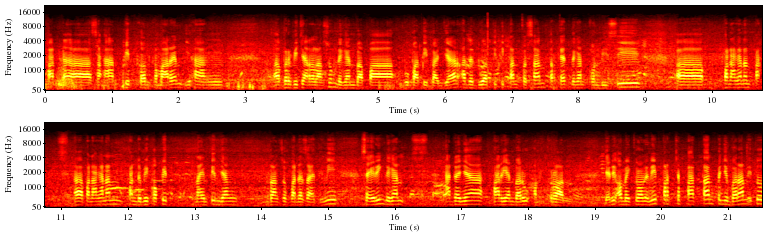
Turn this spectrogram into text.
pada saat Pitkon kemarin yang berbicara langsung dengan Bapak Bupati Banjar ada dua titipan pesan terkait dengan kondisi uh, penanganan uh, penanganan pandemi COVID-19 yang berlangsung pada saat ini seiring dengan adanya varian baru Omicron. Jadi Omicron ini percepatan penyebaran itu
